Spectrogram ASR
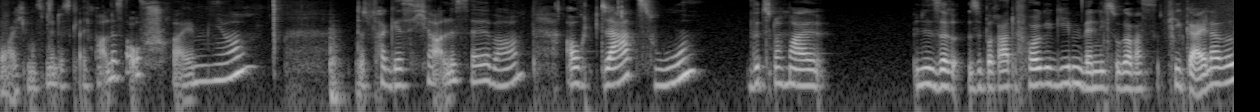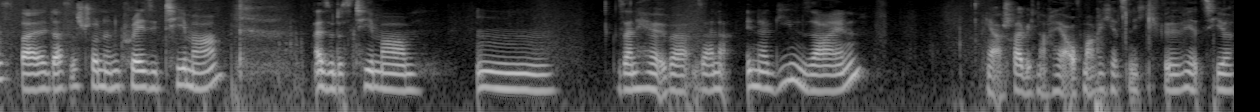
oh, ich muss mir das gleich mal alles aufschreiben hier. Das vergesse ich ja alles selber. Auch dazu wird es nochmal eine separate Folge geben, wenn nicht sogar was viel Geileres, weil das ist schon ein crazy Thema. Also das Thema mh, mm, sein Herr über seine Energien sein. Ja, schreibe ich nachher auf, mache ich jetzt nicht. Ich will jetzt hier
